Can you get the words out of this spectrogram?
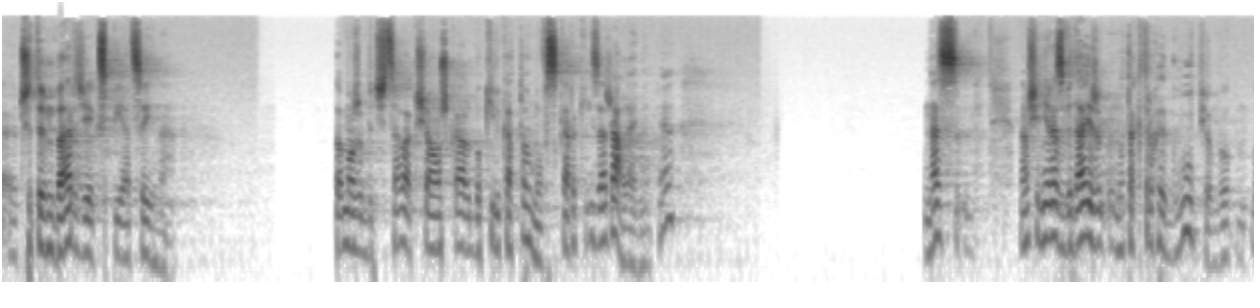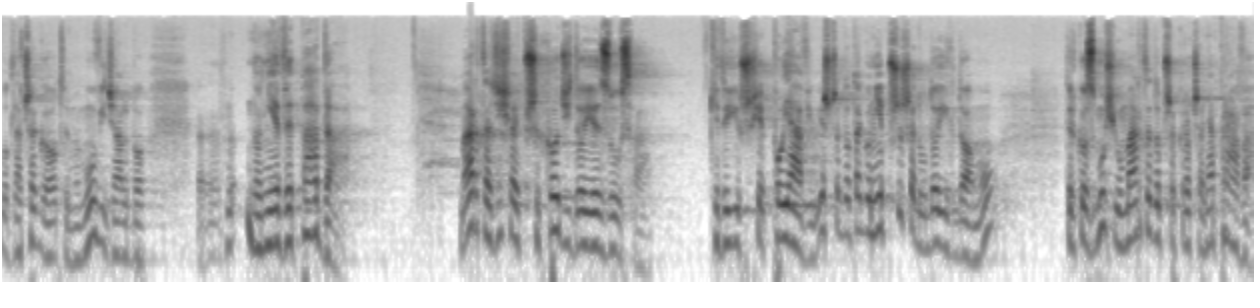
e, czy tym bardziej ekspiacyjna. To może być cała książka albo kilka tomów skarg i zażaleń. Nie? Nas, nam się nieraz wydaje, że no tak trochę głupio, bo, bo dlaczego o tym mówić, albo no, no nie wypada. Marta dzisiaj przychodzi do Jezusa kiedy już się pojawił. Jeszcze do tego nie przyszedł do ich domu, tylko zmusił Martę do przekroczenia prawa.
